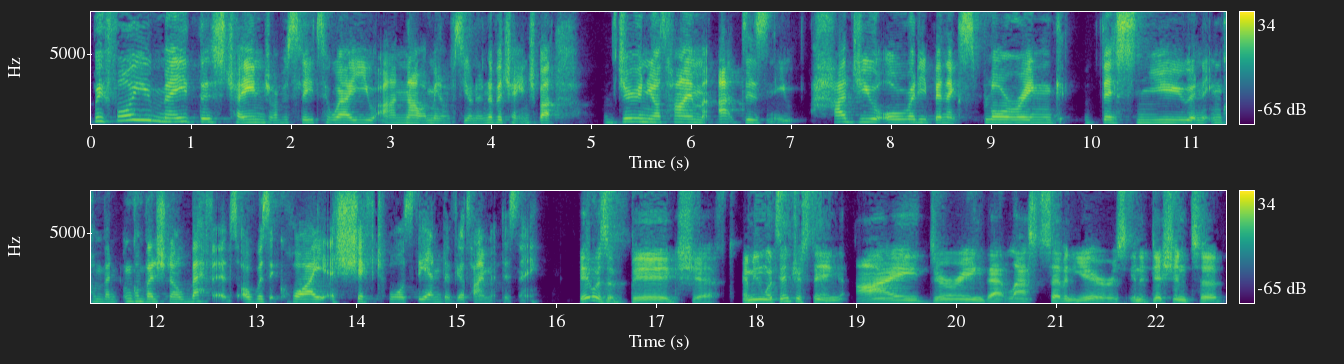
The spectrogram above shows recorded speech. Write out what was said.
Before you made this change, obviously, to where you are now, I mean, obviously, on another change, but during your time at Disney, had you already been exploring this new and unconventional methods, or was it quite a shift towards the end of your time at Disney? It was a big shift. I mean, what's interesting, I, during that last seven years, in addition to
